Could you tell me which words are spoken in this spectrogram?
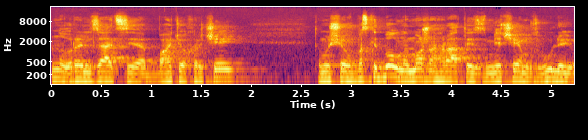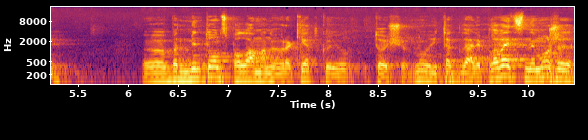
ну, реалізація багатьох речей. Тому що в баскетбол не можна грати з м'ячем, з гулею, е, бадмінтон з поламаною ракеткою тощо, ну і так далі. Плавець не може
